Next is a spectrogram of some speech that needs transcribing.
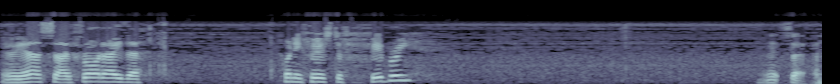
There we are, so Friday the 21st of February. And that's it.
